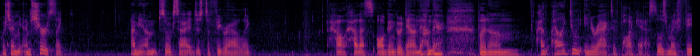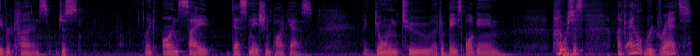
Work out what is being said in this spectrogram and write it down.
which I mean I'm sure it's like I mean I'm so excited just to figure out like how how that's all gonna go down down there, but um I I like doing interactive podcasts. Those are my favorite kinds. Just like on site destination podcasts, like going to like a baseball game which is like I don't regret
